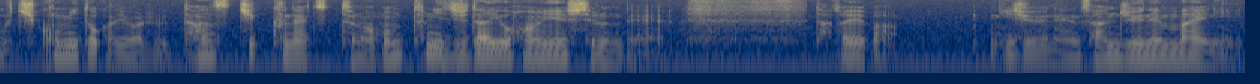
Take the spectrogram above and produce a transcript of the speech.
ー、打ち込みとか言われるダンスチックなやつっていうのは本当に時代を反映してるんで例えば20年30年前に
